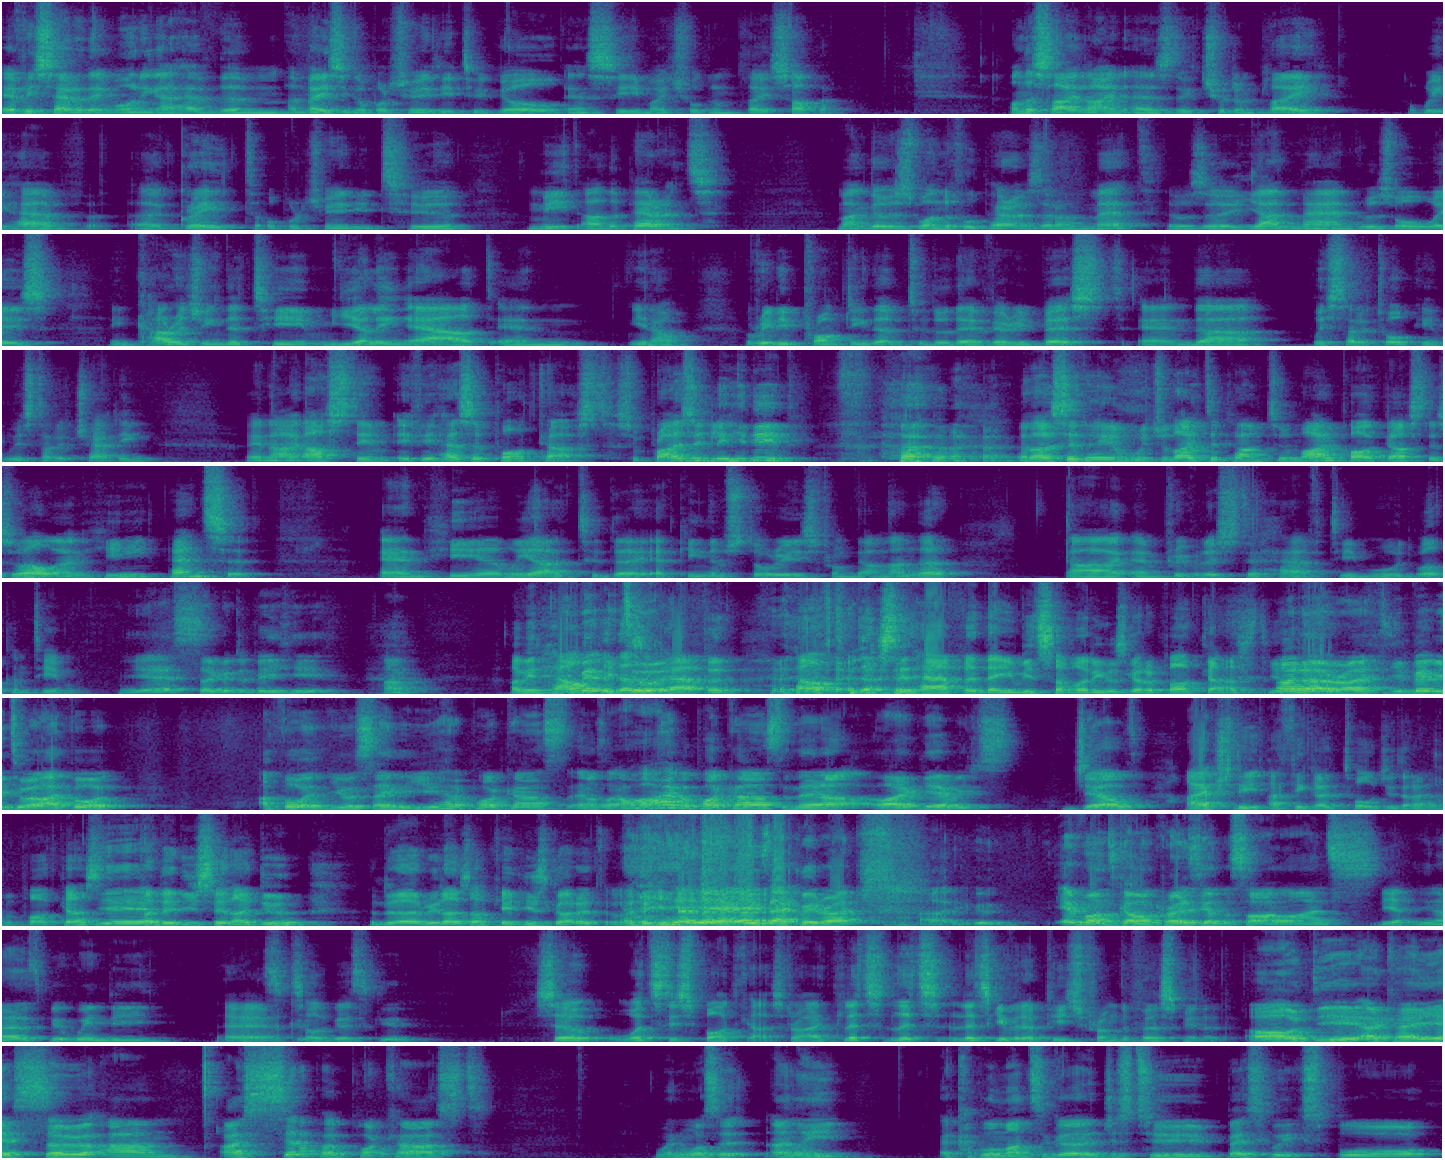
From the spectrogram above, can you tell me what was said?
Every Saturday morning, I have the amazing opportunity to go and see my children play soccer. On the sideline, as the children play, we have a great opportunity to meet other parents. Among those wonderful parents that I've met, there was a young man who was always encouraging the team, yelling out, and you know, really prompting them to do their very best. And uh, we started talking, we started chatting and I asked him if he has a podcast. Surprisingly, he did. and I said to him, Would you like to come to my podcast as well? And he answered. And here we are today at Kingdom Stories from Down Under. I am privileged to have Tim Wood. Welcome, Tim. Yeah, so good to be here. I'm, I mean, how often does it it. happen? How often does it happen that you meet somebody who's got a podcast? You- I know, right? You beat me to it. I thought, I thought you were saying that you had a podcast, and I was like, oh, I have a podcast, and then I, like, yeah, we just gelled. I actually, I think I told you that I have a podcast, Yeah, yeah. but then you said I do, and then I realized, okay, he's got it. yeah, exactly right. Uh, everyone's going crazy on the sidelines. Yeah. you know, it's a bit windy. Yeah, it's, all good. It's good. So, what's this podcast, right? Let's let's let's give it a pitch from the first minute. Oh dear. Okay. Yes. So um, I set up a podcast. When was it? Only a couple of months ago, just to basically explore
